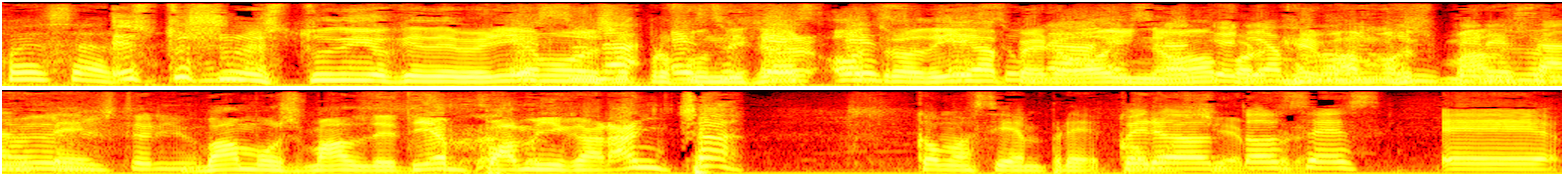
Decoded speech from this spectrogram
Puede ser. Esto es un estudio que deberíamos Es una- profundizar es- es- otro día, es una- pero hoy no, porque vamos mal. Vamos mal de tiempo, amiga Arancha. Como siempre. Pero siempre. entonces, eh,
